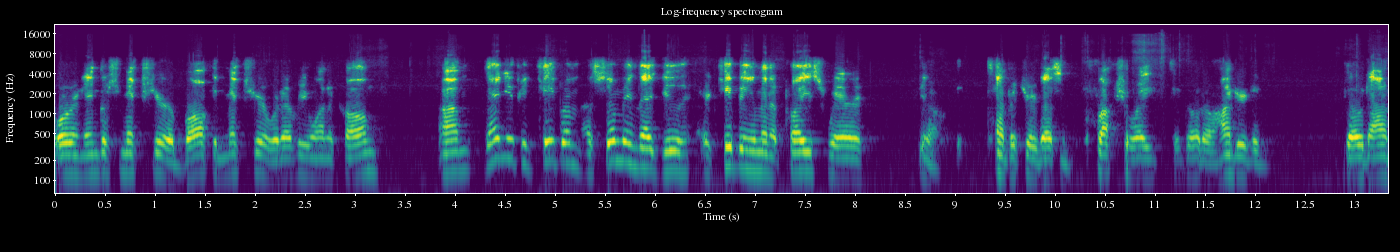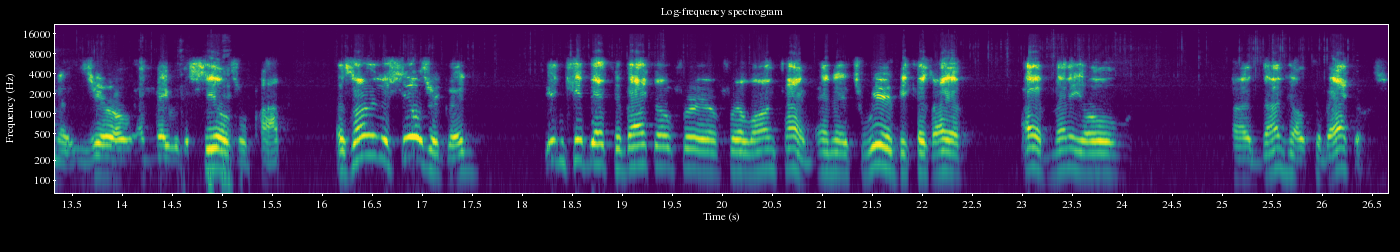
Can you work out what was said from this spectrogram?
or an English mixture or Balkan mixture, or whatever you want to call them, um, then you could keep them, assuming that you are keeping them in a place where, you know, temperature doesn't fluctuate to go to 100 and go down to zero, and maybe the seals will pop. As long as the seals are good, you can keep that tobacco for for a long time. And it's weird because I have I have many old uh, Dunhill tobaccos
